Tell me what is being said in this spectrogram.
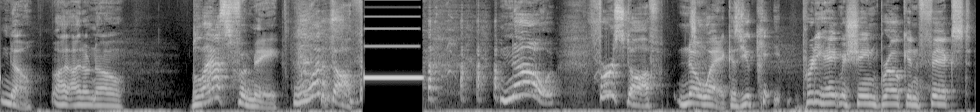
No, I, I don't know. Blasphemy! What the? F- no. First off, no way, because you can't, pretty hate machine broken, fixed,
